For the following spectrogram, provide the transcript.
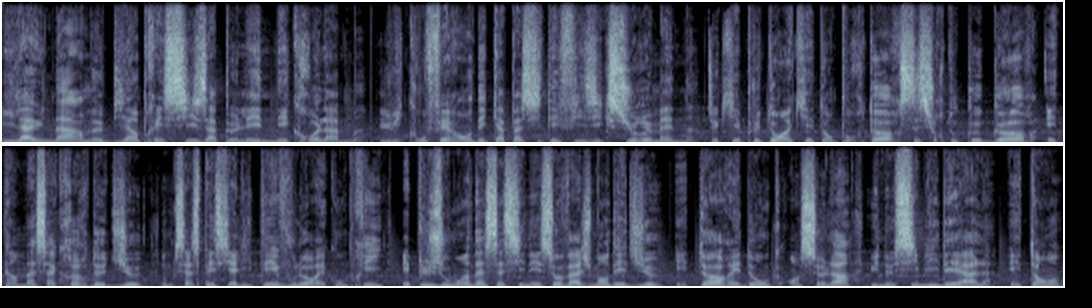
Il a une arme bien précise appelée Nécrolame, lui conférant des capacités physiques surhumaines. Ce qui est plutôt inquiétant pour Thor, c'est surtout que Gore est un massacreur de dieux, donc sa spécialité, vous l'aurez compris, est plus ou moins d'assassiner sauvagement des dieux, et Thor est donc en cela une cible idéale, étant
